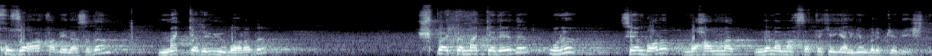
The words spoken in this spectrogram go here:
Xuzoa qabilasidan Makkada uyi bor edi. Shu paytda Makkada edi, uni sen borib Muhammad nima maqsadda kelganligini bilib kel deyishdi.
